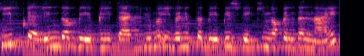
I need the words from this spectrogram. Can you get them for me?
Keep telling the baby that you know even if the baby is waking up in the night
